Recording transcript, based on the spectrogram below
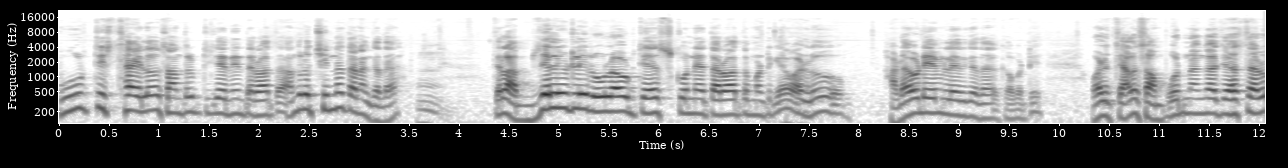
పూర్తి స్థాయిలో సంతృప్తి చెందిన తర్వాత అందులో చిన్నతనం కదా. ఉమ్. చాలా అబ్జల్యూట్లీ రూల్ అవుట్ చేసుకునే తర్వాత మట్టుకే వాళ్ళు హడావుడి ఏం లేదు కదా కాబట్టి వాళ్ళు చాలా సంపూర్ణంగా చేస్తారు.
